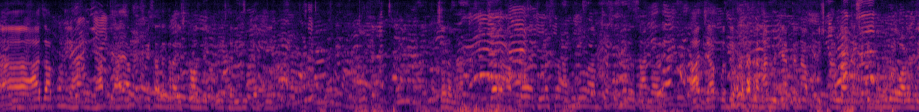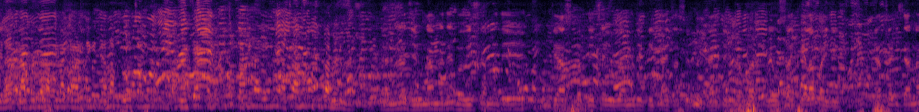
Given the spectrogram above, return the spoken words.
आज आपण यहाँ यहाँ पे आए आपको कैसा लग रहा है स्टॉल देख के खरीदी करके चला सर आपलं थोडंसं अनुभव आमच्यासमोर सांगावे. आज ज्या पद्धतीने लहान विद्यार्थ्यांना आपण स्टॉल लावण्यासाठी मनोबळ वाढून दिला त्याबद्दल आपल्याला काय वाटतं की त्यांना पुढे चालून कोणत्या पद्धतीची कठीणाई अनुभव सुद्धा भेटू त्यांना जीवनामध्ये भविष्यामध्ये ज्या स्पर्धेच्या युगामध्ये टिकायचं असेल तर काहीतरी व्यवहार व्यवसाय केला पाहिजे. त्यासाठी त्यांना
